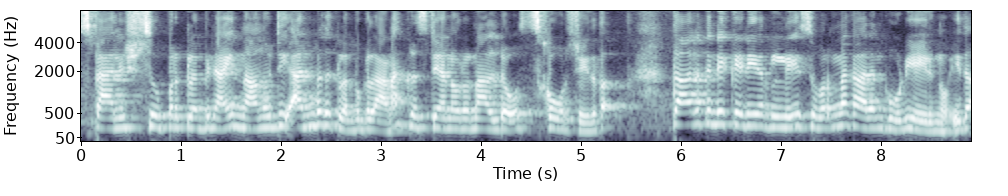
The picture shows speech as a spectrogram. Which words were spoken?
സ്പാനിഷ് സൂപ്പർ ക്ലബിനായി നാനൂറ്റി അൻപത് ക്ലബുകളാണ് ക്രിസ്ത്യാനോ റൊണാൾഡോ സ്കോർ ചെയ്തത്. താരത്തിന്റെ കരിയറിലെ സുവർണകാലം കൂടിയായിരുന്നു ഇത്.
